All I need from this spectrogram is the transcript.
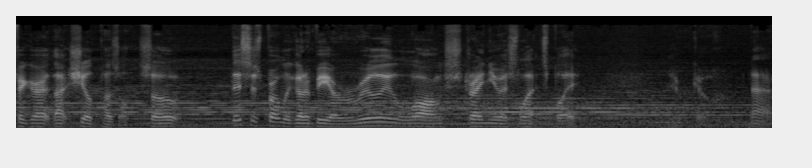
figure out that shield puzzle. So this is probably going to be a really long, strenuous let's play. There we go. Now.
